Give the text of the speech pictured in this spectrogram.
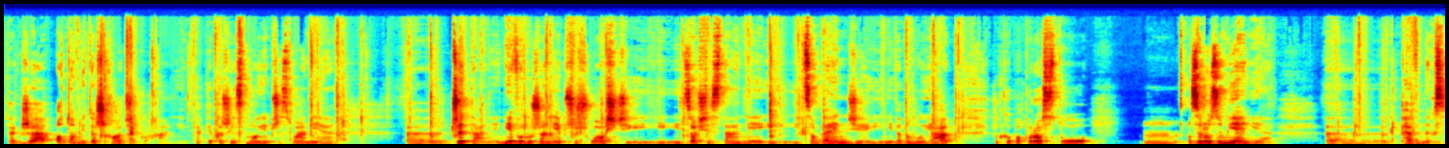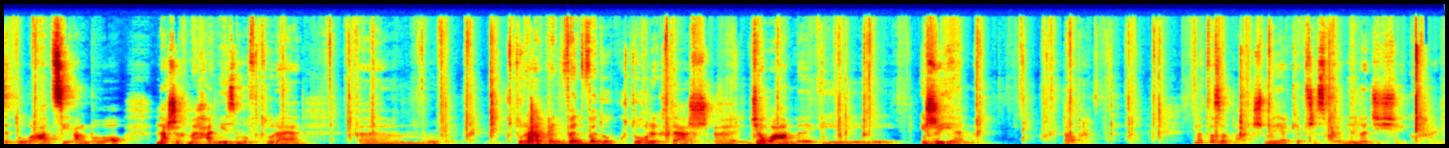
także o to mi też chodzi, kochani. Takie też jest moje przesłanie e, czytanie, nie wróżenie przyszłości i, i, co się stanie i, i co będzie i nie wiadomo jak, tylko po prostu mm, zrozumienie e, pewnych sytuacji albo naszych mechanizmów, które, em, które wed- wed- według których też e, działamy i, i, i żyjemy. Dobra. No to zobaczmy, jakie przesłanie na dzisiaj, kochani.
